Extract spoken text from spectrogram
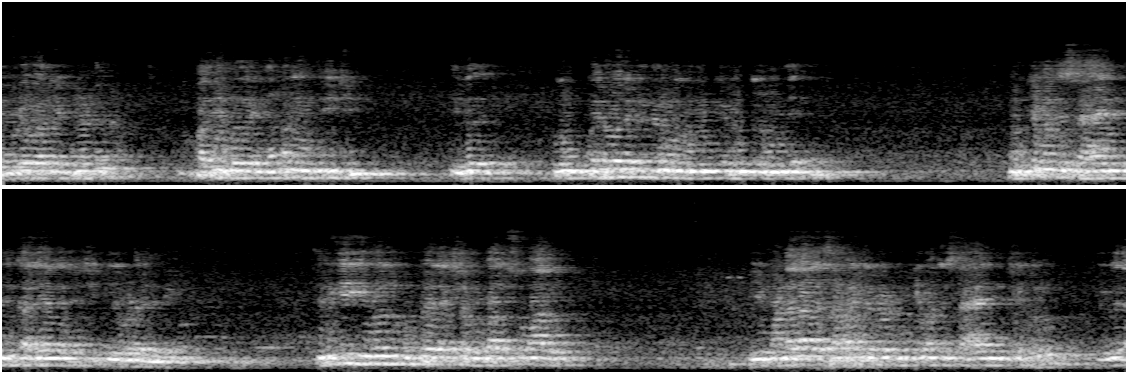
ఇప్పుడే వారు చెప్పినట్టు పది రోజుల కింద మనం తీసి ఈరోజు ముప్పై రోజుల క్రితం మన ముఖ్యమంత్రి ముందే ముఖ్యమంత్రి సహాయం నుంచి కళ్యాణ లక్ష్మి ఇవ్వడానికి తిరిగి ఈరోజు ముప్పై లక్షల రూపాయలు సుమారు ఈ మండలాలకు సంబంధించినటువంటి ముఖ్యమంత్రి సహాయం చెక్కులు వివిధ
